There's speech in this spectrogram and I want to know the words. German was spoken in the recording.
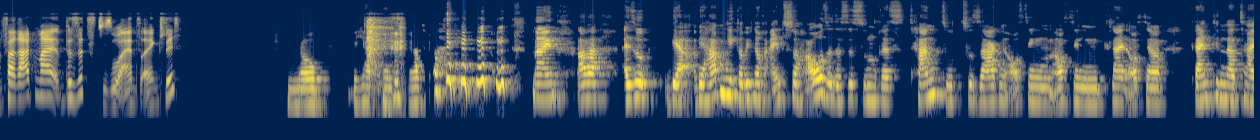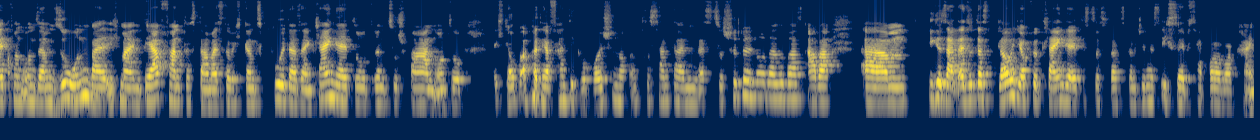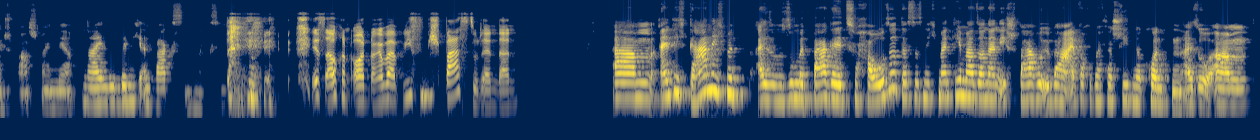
Verrat mal, besitzt du so eins eigentlich? Nope. Ich habe kein Smartphone. Nein, aber also wir, wir haben hier, glaube ich, noch eins zu Hause. Das ist so ein Restant sozusagen aus den, aus den kleinen, aus der Kleinkinderzeit von unserem Sohn, weil ich meine, der fand das damals, glaube ich, ganz cool, da sein Kleingeld so drin zu sparen und so. Ich glaube aber, der fand die Geräusche noch interessanter, das zu schütteln oder sowas. Aber ähm, wie gesagt, also das glaube ich auch für Kleingeld ist das was ganz Schönes. Ich selbst habe aber kein Sparschwein mehr. Nein, dem bin ich entwachsen, Maxi. ist auch in Ordnung. Aber wie sparst du denn dann? Ähm, eigentlich gar nicht mit, also so mit Bargeld zu Hause, das ist nicht mein Thema, sondern ich spare über einfach über verschiedene Konten. Also ähm,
